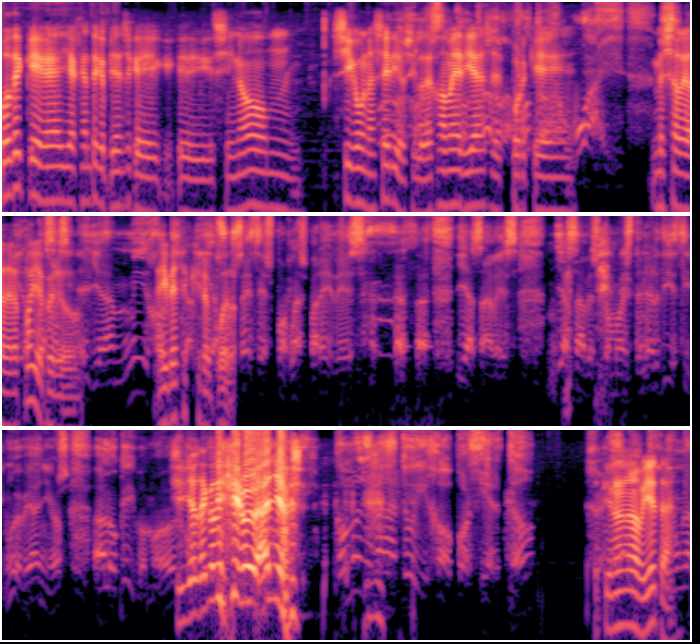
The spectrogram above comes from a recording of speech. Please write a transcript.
Puede que haya gente que piense que, si no mm, sigo una serie o si lo dejo a medias es porque me salga de la polla, pero hay veces que no puedo. por las paredes. ya sabes, ya sabes cómo es tener 19 años, a lo que íbamos. Si yo tengo 19 años. Tiene una novieta. ¿Tiene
